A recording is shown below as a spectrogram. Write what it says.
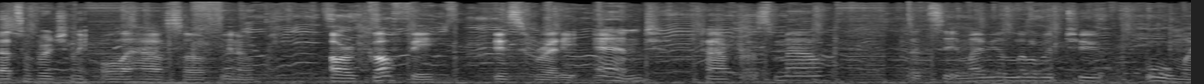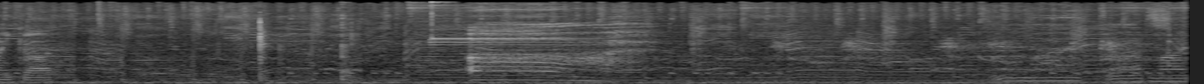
that's unfortunately all I have, so, you know. Our coffee is ready, and time for a smell. Let's see, it might be a little bit too... Oh my god. Oh. My god, my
